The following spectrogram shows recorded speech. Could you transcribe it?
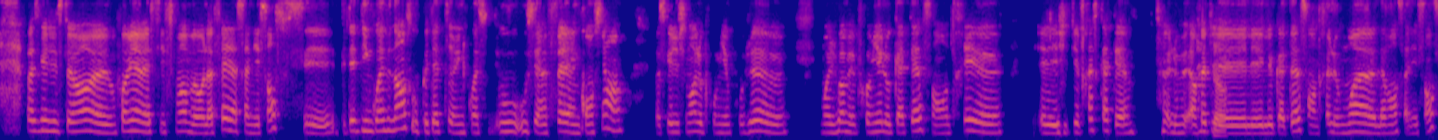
parce que justement, euh, le premier investissement, ben, on l'a fait à sa naissance. C'est peut-être une coïncidence ou peut-être une coïncidence, ou, c'est un fait inconscient. Hein. Parce que justement, le premier projet, euh, moi, je vois mes premiers locataires sont entrés, euh, et j'étais presque à terme. en fait, les, locataires sont entrés le mois d'avant sa naissance.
